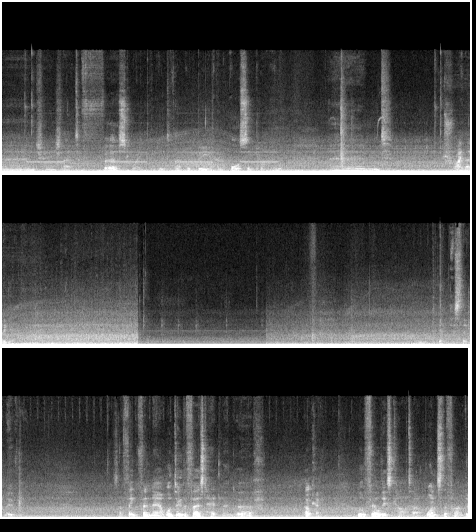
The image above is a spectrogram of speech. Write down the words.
and change that to first waypoint. That would be an awesome plan. And try that again. get this thing moving. So I think for now, we'll do the first headland. Ugh. Okay. We'll fill this cart up. Once the, the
